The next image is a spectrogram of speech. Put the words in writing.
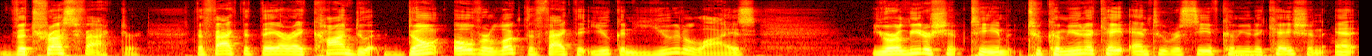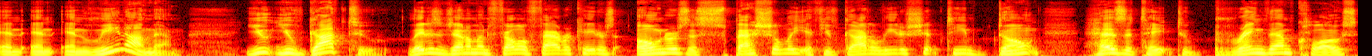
the trust factor, the fact that they are a conduit. Don't overlook the fact that you can utilize your leadership team to communicate and to receive communication and, and, and, and lean on them. You, you've got to. Ladies and gentlemen, fellow fabricators, owners especially, if you've got a leadership team, don't hesitate to bring them close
